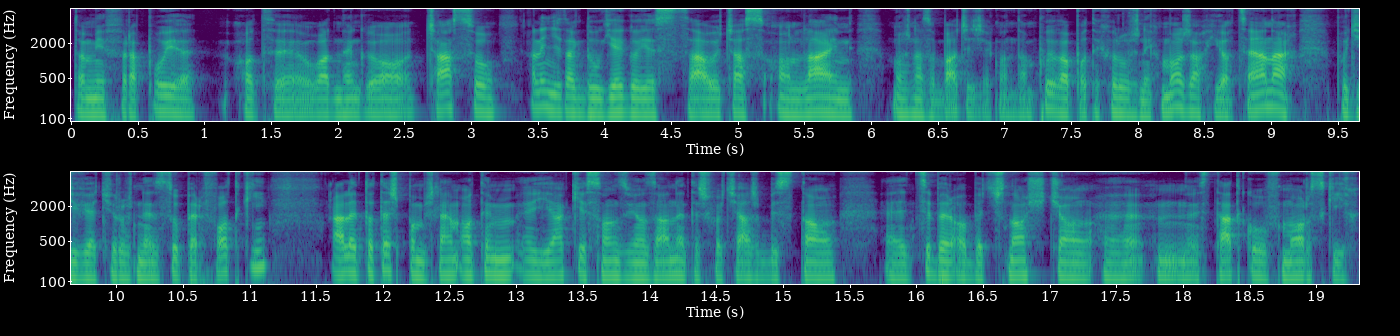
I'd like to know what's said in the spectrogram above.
to mnie frapuje od e, ładnego czasu, ale nie tak długiego, jest cały czas online. Można zobaczyć, jak on tam pływa po tych różnych morzach i oceanach, podziwiać różne super fotki ale to też pomyślałem o tym, jakie są związane też chociażby z tą e, cyberobecnością e, statków morskich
